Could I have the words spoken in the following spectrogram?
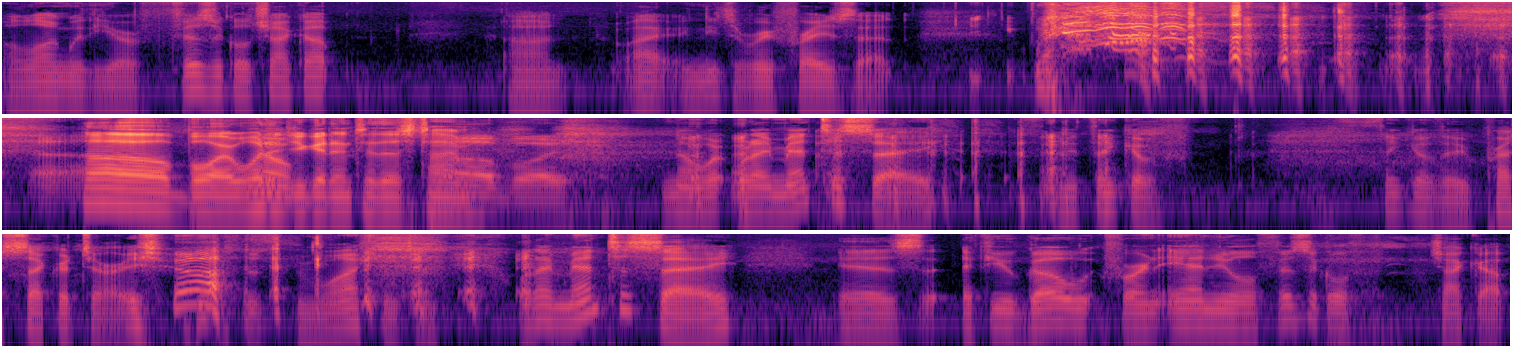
along with your physical checkup, uh, I need to rephrase that. oh boy what No. did you get into this time Oh boy. No, what, what I meant to say, when you think of think of the press secretary in Washington. What I meant to say is if you go for an annual physical checkup,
